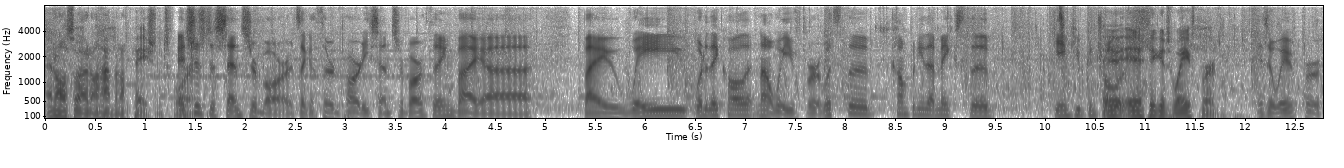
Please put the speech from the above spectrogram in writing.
and also I don't have enough patience for It's it. just a sensor bar. It's like a third-party sensor bar thing by uh by Wave. What do they call it? Not Wavebird. What's the company that makes the GameCube controllers? I, I think it's Wavebird. Is it Wavebird?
